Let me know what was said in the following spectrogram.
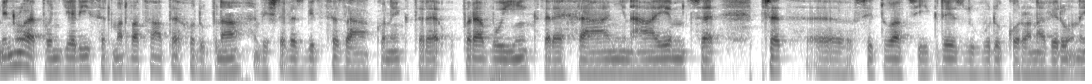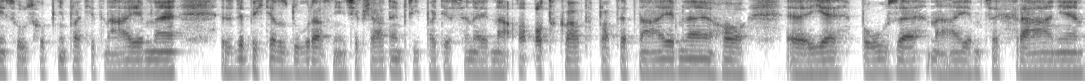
Minulé pondělí 27. dubna vyšly ve sbírce zákony, které upravují, které chrání nájemce před e, situací, kdy z důvodu koronaviru nejsou schopni platit nájemné. Zde bych chtěl zdůraznit, že v žádném případě se nejedná o odklad plateb nájemného, e, je pouze nájemce chráněn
